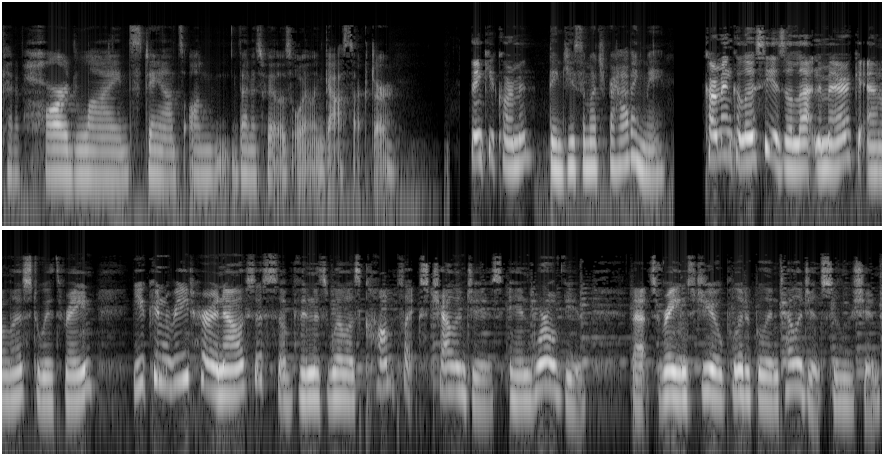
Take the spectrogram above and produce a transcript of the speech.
kind of hard line stance on Venezuela's oil and gas sector. Thank you, Carmen. Thank you so much for having me. Carmen Colosi is a Latin America analyst with RANE. You can read her analysis of Venezuela's complex challenges in Worldview. That's RANE's geopolitical intelligence solution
